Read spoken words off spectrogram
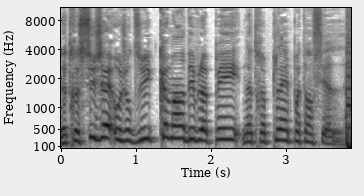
Notre sujet aujourd'hui, comment développer notre plein potentiel.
